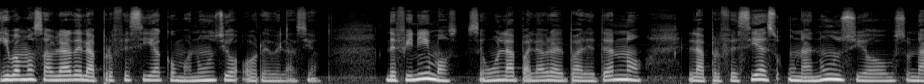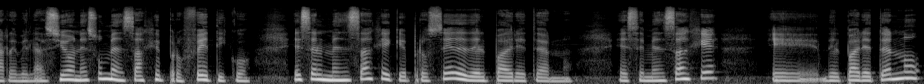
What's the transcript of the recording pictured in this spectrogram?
y vamos a hablar de la profecía como anuncio o revelación. Definimos, según la palabra del Padre Eterno, la profecía es un anuncio, es una revelación, es un mensaje profético, es el mensaje que procede del Padre Eterno. Ese mensaje eh, del Padre Eterno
